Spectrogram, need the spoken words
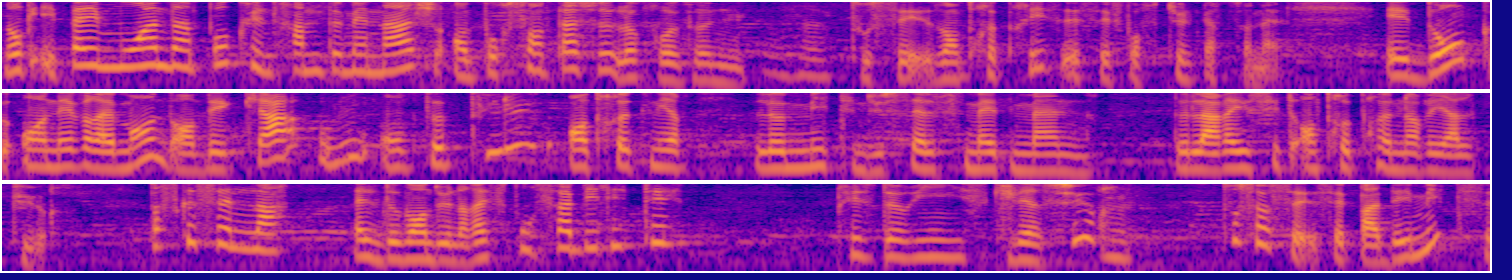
Donc, ils payent moins d'impôts qu'une femme de ménage en pourcentage de leurs revenus, mhm. toutes ces entreprises et ces fortunes personnelles. Et donc, on est vraiment dans des cas où on ne peut plus entretenir le mythe du self-made man, de la réussite entrepreneuriale pure. Parce que celle-là, elle demande une responsabilité. Prise de risque. Bien sûr. Mm. Tout ça, ce n'est pas des mythes,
